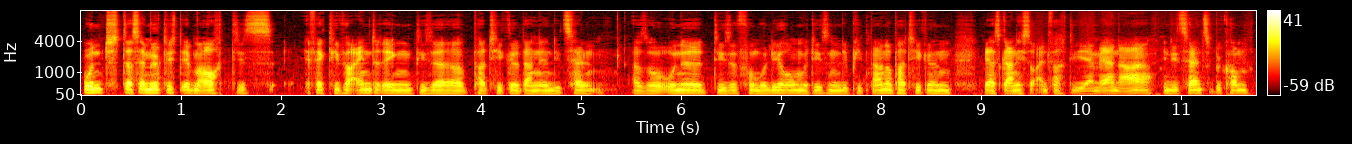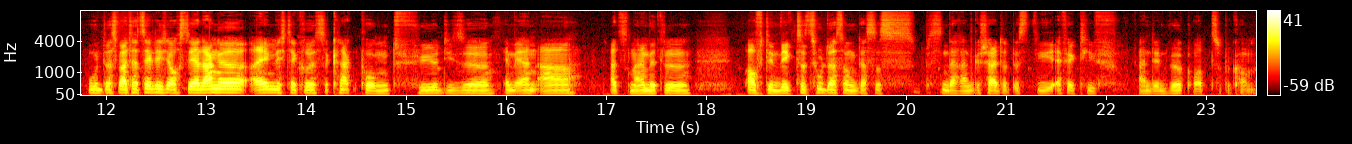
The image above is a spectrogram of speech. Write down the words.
Und das ermöglicht eben auch das effektive Eindringen dieser Partikel dann in die Zellen. Also ohne diese Formulierung mit diesen Lipid-Nanopartikeln wäre es gar nicht so einfach, die mRNA in die Zellen zu bekommen. Und das war tatsächlich auch sehr lange eigentlich der größte Knackpunkt für diese mRNA-Arzneimittel auf dem Weg zur Zulassung, dass es ein bisschen daran gescheitert ist, die effektiv an den Wirkort zu bekommen.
